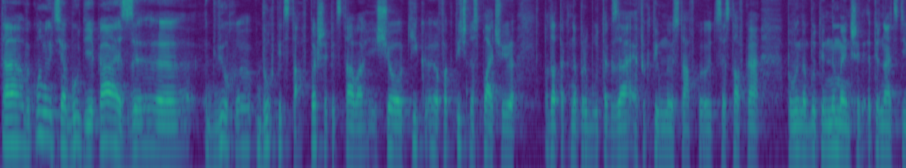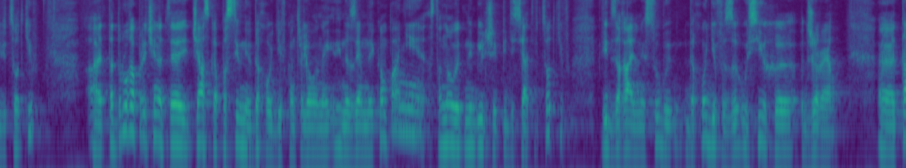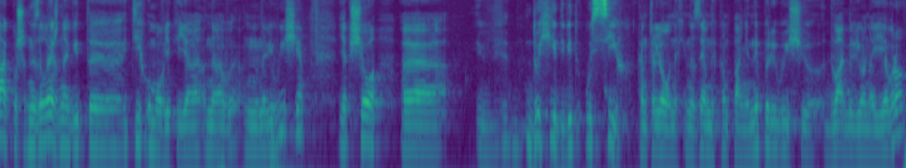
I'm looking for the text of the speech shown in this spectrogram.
Та виконується будь-яка з е, двох, двох підстав. Перша підстава, що КІК е, фактично сплачує податок на прибуток за ефективною ставкою. Це ставка повинна бути не менше 13%. А Та друга причина це частка пасивних доходів контрольованої іноземної компанії становить не більше 50% від загальної суми доходів з усіх е, джерел. Е, Також незалежно від е, тих умов, які я нав- навів вище, якщо е, дохід від усіх контрольованих іноземних компаній не перевищує 2 мільйона євро,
